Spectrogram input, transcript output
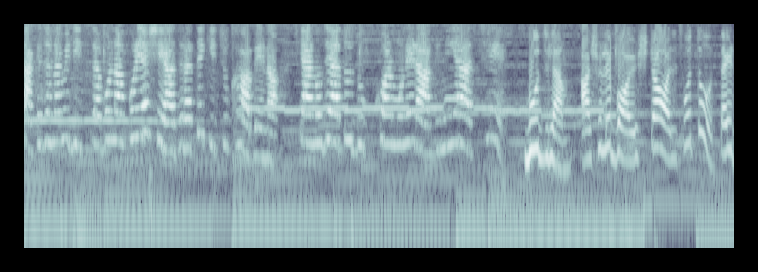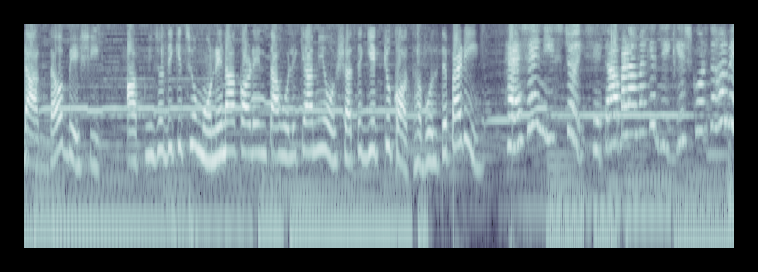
তাকে যেন আমি ডিস্টার্ব না করি আর সে আজ রাতে কিছু খাবে না। কেন যে এত দুঃখ আর মনে রাগ নিয়ে আছে? বুঝলাম। আসলে বয়সটা অল্প তো তাই রাগটাও বেশি। আপনি যদি কিছু মনে না করেন তাহলে কি আমি ওর সাথে গিয়ে একটু কথা বলতে পারি? হ্যাঁ স্যার নিশ্চয়ই। সেটা আবার আমাকে জিজ্ঞেস করতে হবে।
